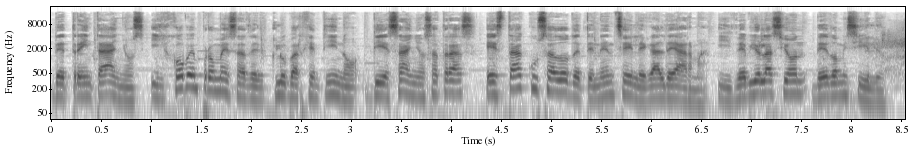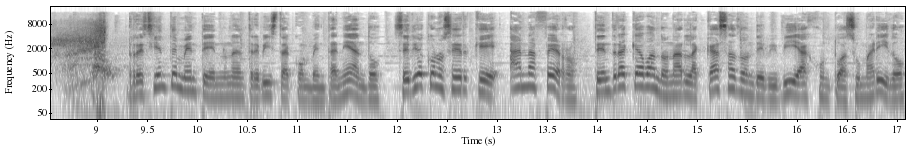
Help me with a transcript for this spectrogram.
de 30 años y joven promesa del club argentino 10 años atrás, está acusado de tenencia ilegal de arma y de violación de domicilio. Recientemente en una entrevista con Ventaneando, se dio a conocer que Ana Ferro tendrá que abandonar la casa donde vivía junto a su marido,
